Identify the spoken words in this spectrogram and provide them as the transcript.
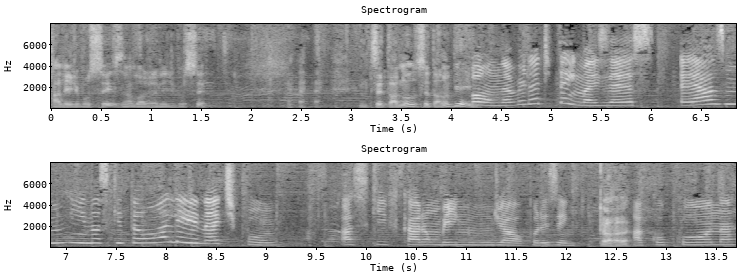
Além de vocês, né? Loja além de você. você, tá no, você tá no game. Bom, na verdade tem, mas é, é as meninas que estão ali, né? Tipo, as que ficaram bem no Mundial, por exemplo. Aham. A Cocona.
